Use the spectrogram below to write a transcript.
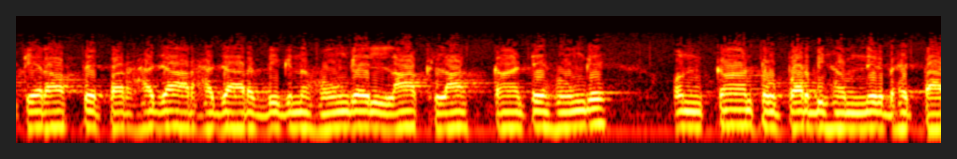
के रास्ते पर हज़ार हज़ार विघ्न होंगे, लाख लाख कांटे होंगे। उन कांटों पर भी हम निर्भयता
